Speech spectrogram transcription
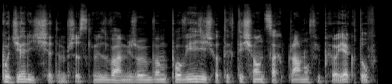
podzielić się tym wszystkim z wami, żeby wam powiedzieć o tych tysiącach planów i projektów,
